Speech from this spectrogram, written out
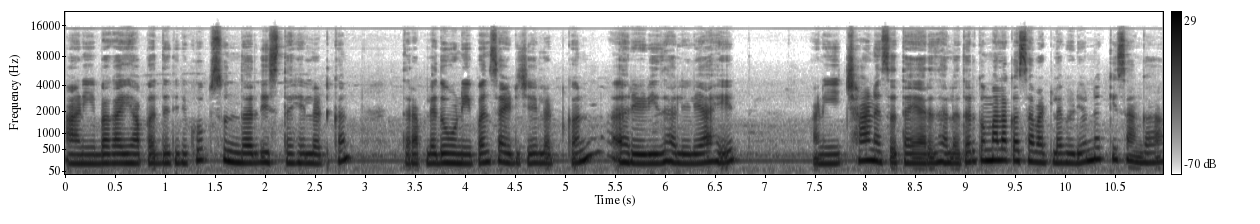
आणि बघा ह्या पद्धतीने खूप सुंदर दिसतं हे लटकन. तर आपल्या दोन्ही पण साईडचे लटकन रेडी झालेले आहेत. आणि छान असं तयार झालं. तर तुम्हाला कसा वाटला व्हिडिओ नक्की सांगा.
